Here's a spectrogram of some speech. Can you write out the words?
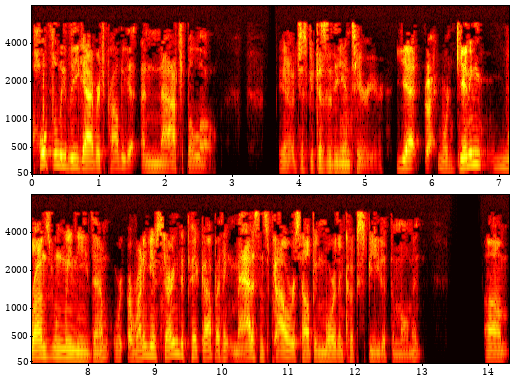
hopefully league average, probably a, a notch below. You know, just because of the interior. Yet Right. we're getting runs when we need them. We're, our running game's starting to pick up. I think Mattison's power is helping more than Cook's speed at the moment. Um,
